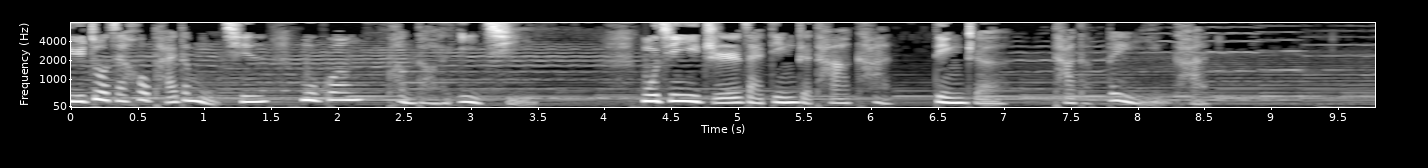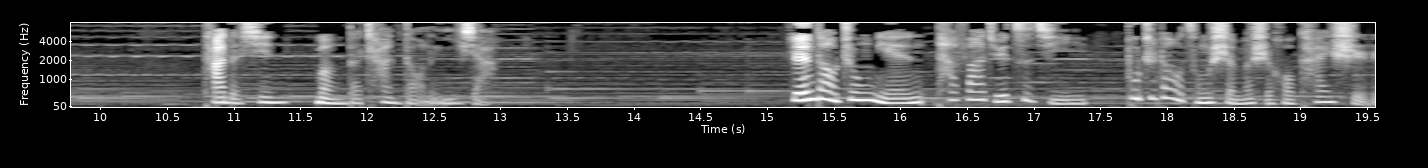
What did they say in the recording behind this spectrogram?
与坐在后排的母亲目光碰到了一起，母亲一直在盯着他看，盯着他的背影看，他的心猛地颤抖了一下。人到中年，他发觉自己不知道从什么时候开始，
